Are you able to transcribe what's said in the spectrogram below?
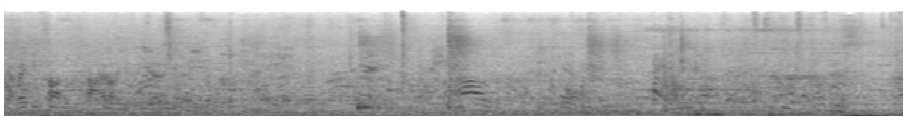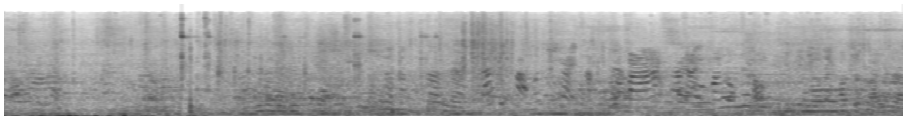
อยากได้ทิ้งซอนลงท้ายอะอยู่ที่แล้วอยู่ดี นี่มันเป็นพิเศษนั่นแหละป้าใหญ่ข้างลงเขาจริงยอเลยเขาจดไว้เลย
